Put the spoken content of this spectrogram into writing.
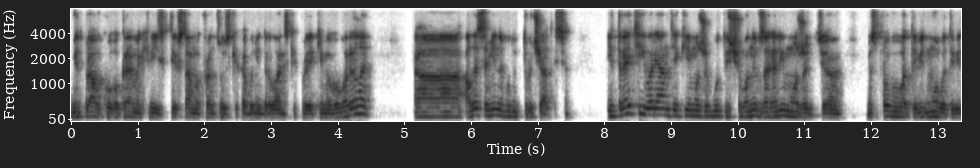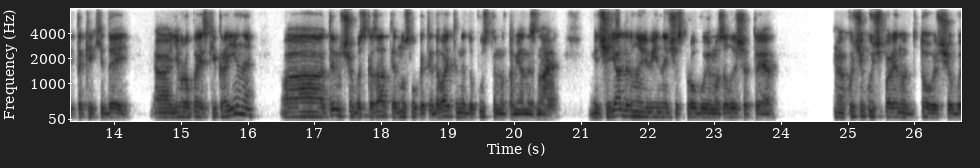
відправку окремих військ, тих самих французьких або нідерландських, про які ми говорили, але самі не будуть втручатися. І третій варіант, який може бути, що вони взагалі можуть е, спробувати відмовити від таких ідей е, європейські країни, е, тим, щоб сказати: ну слухайте, давайте не допустимо там, я не знаю, чи ядерної війни, чи спробуємо залишити е, хоч якусь шпарину до того, щоб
